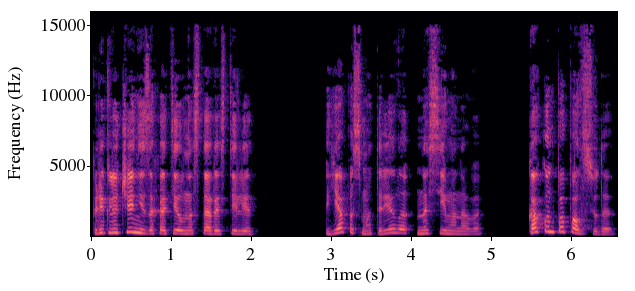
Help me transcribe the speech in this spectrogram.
Приключений захотел на старости лет. Я посмотрела на Симонова. Как он попал сюда?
